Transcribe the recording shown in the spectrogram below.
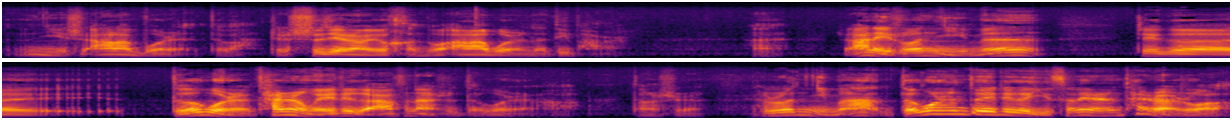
你是阿拉伯人对吧？这世界上有很多阿拉伯人的地盘儿。哎，阿里说你们这个德国人，他认为这个阿夫纳是德国人啊。当时他说你们啊，德国人对这个以色列人太软弱了，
